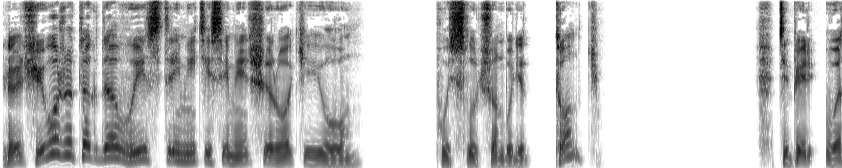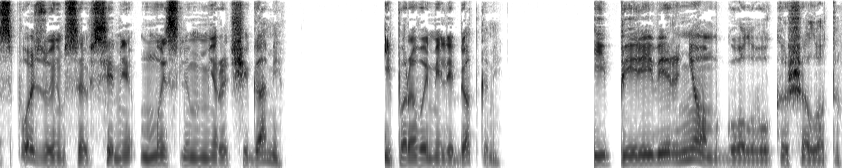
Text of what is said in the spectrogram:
Для чего же тогда вы стремитесь иметь широкий ум? Пусть лучше он будет тонким. Теперь воспользуемся всеми мыслимыми рычагами и паровыми лебедками и перевернем голову кашалота.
